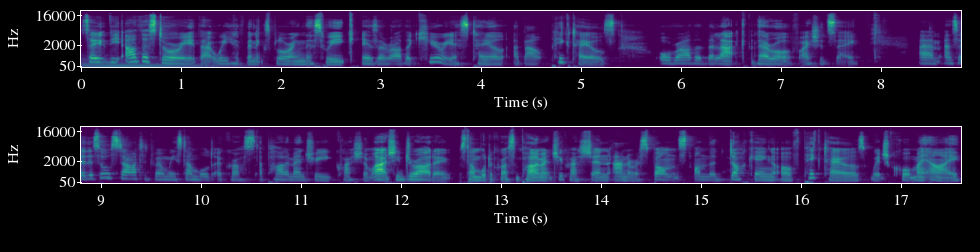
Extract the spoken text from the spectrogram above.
So, the other story that we have been exploring this week is a rather curious tale about pigtails, or rather the lack thereof, I should say. Um, and so this all started when we stumbled across a parliamentary question. Well, actually, Gerardo stumbled across a parliamentary question and a response on the docking of pigtails, which caught my eye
